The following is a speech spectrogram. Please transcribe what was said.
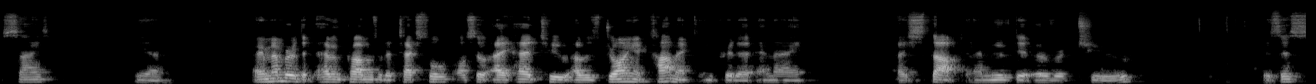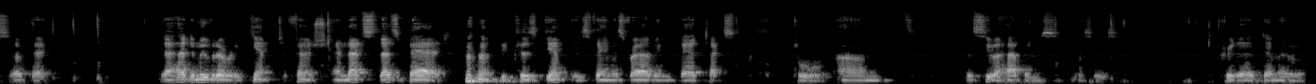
size? Yeah. I remember that having problems with the text tool. Also, I had to, I was drawing a comic in Krita and I, I stopped and I moved it over to, is this? Okay. I had to move it over to GIMP to finish. And that's, that's bad because GIMP is famous for having bad text tool. Um, let's see what happens. This is a demo.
